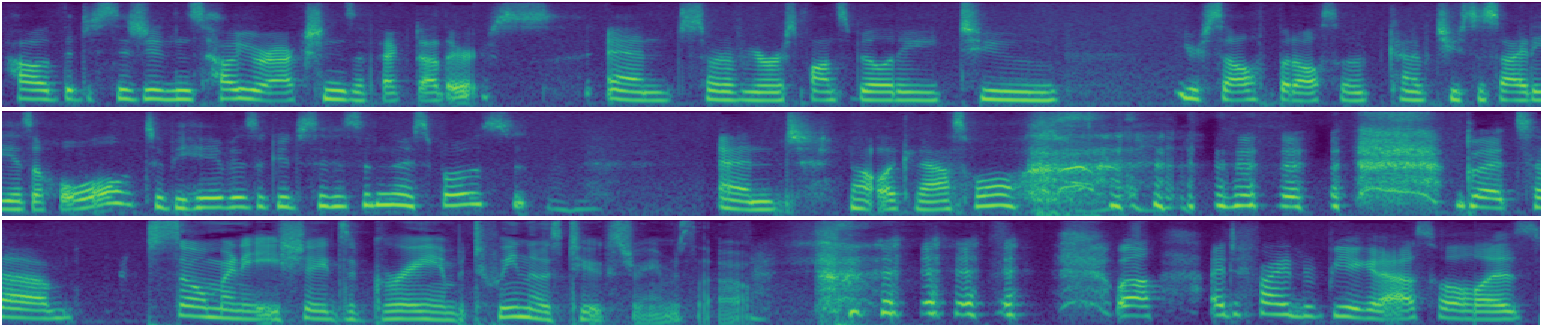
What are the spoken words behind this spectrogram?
how the decisions, how your actions affect others, and sort of your responsibility to yourself, but also kind of to society as a whole to behave as a good citizen, I suppose, mm-hmm. and not like an asshole. but um, so many shades of gray in between those two extremes, though. well, I define being an asshole as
